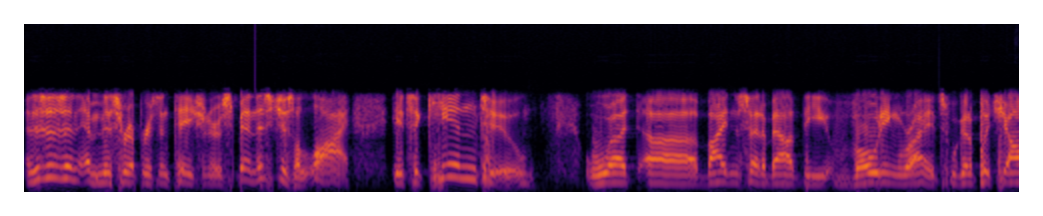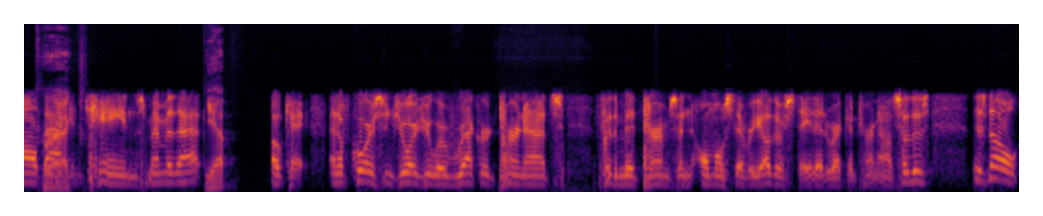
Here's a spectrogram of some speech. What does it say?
And this isn't a misrepresentation or a spin. This is just a lie. It's akin to what uh, Biden said about the voting rights. We're going to put y'all back in chains. Remember that? Yep. Okay. And of course, in Georgia, were record turnouts for the midterms, and almost every other state had record turnouts. So there's there's no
